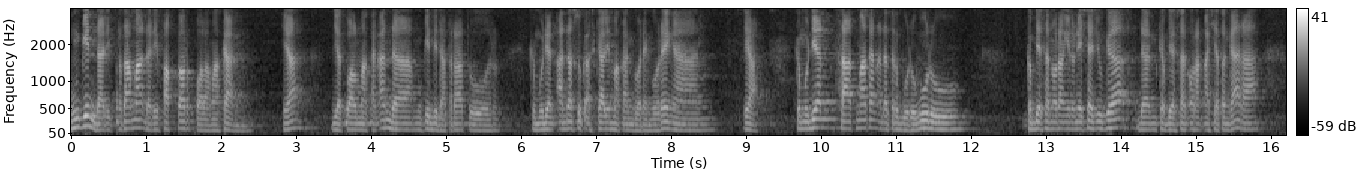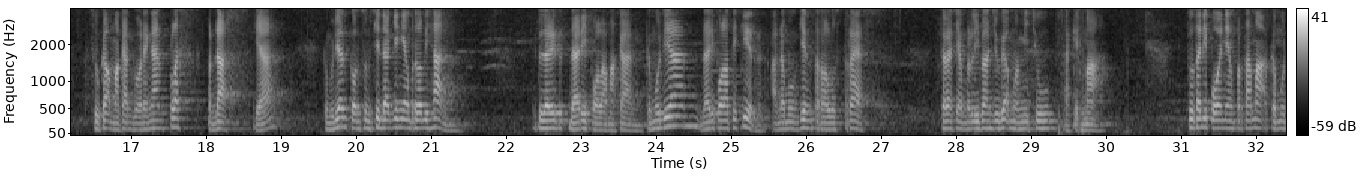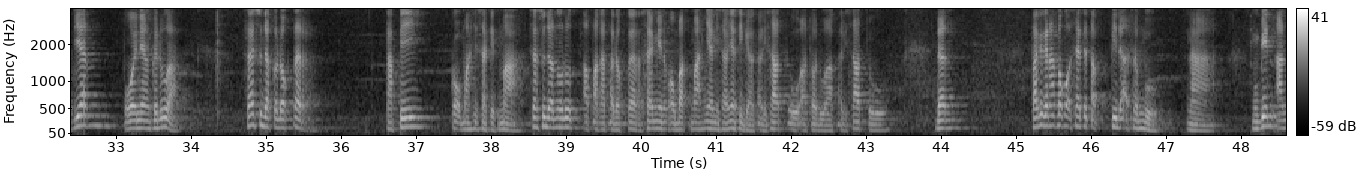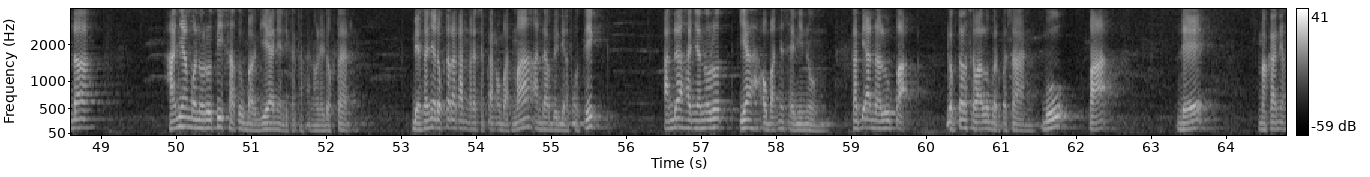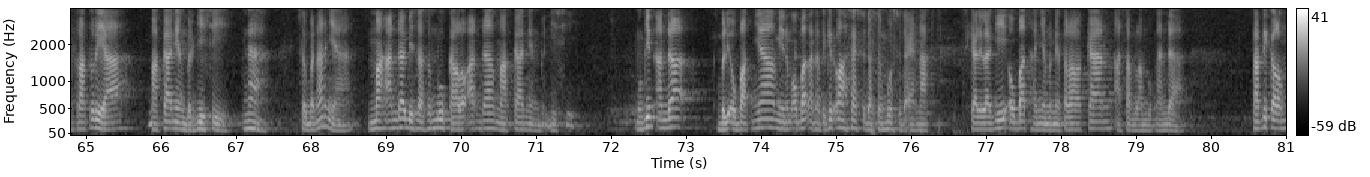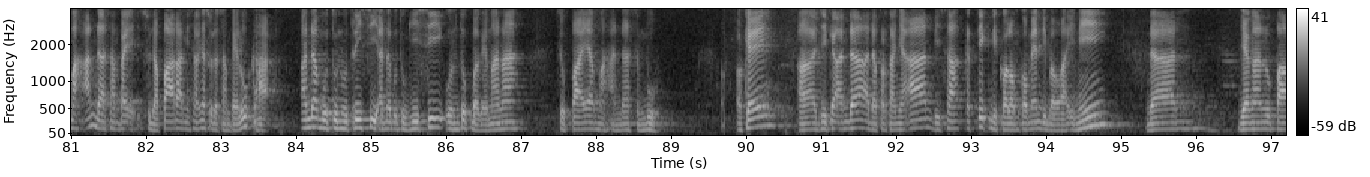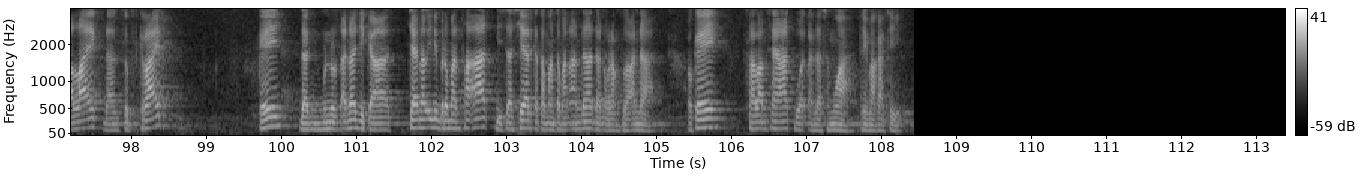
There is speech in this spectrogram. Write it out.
mungkin dari pertama dari faktor pola makan. Ya, jadwal makan Anda mungkin tidak teratur. Kemudian Anda suka sekali makan goreng-gorengan. Ya. Kemudian saat makan Anda terburu-buru. Kebiasaan orang Indonesia juga dan kebiasaan orang Asia Tenggara suka makan gorengan plus pedas, ya Kemudian konsumsi daging yang berlebihan. Itu dari dari pola makan. Kemudian dari pola pikir, Anda mungkin terlalu stres. Stres yang berlebihan juga memicu sakit mah. Itu tadi poin yang pertama. Kemudian poin yang kedua, saya sudah ke dokter, tapi kok masih sakit mah. Saya sudah nurut apa kata dokter. Saya minum obat mahnya misalnya tiga kali satu atau dua kali satu. Dan tapi kenapa kok saya tetap tidak sembuh? Nah, mungkin Anda hanya menuruti satu bagian yang dikatakan oleh dokter. Biasanya dokter akan meresepkan obat ma, Anda beli di apotik, Anda hanya nurut, ya obatnya saya minum. Tapi Anda lupa, dokter selalu berpesan, Bu, Pak, Dek, makan yang teratur ya, makan yang bergizi. Nah, sebenarnya mah Anda bisa sembuh kalau Anda makan yang bergizi. Mungkin Anda beli obatnya, minum obat, Anda pikir, wah saya sudah sembuh, sudah enak. Sekali lagi, obat hanya menetralkan asam lambung Anda. Tapi kalau mah Anda sampai sudah parah, misalnya sudah sampai luka, Anda butuh nutrisi, Anda butuh gizi untuk bagaimana supaya mah Anda sembuh. Oke, okay? uh, jika Anda ada pertanyaan, bisa ketik di kolom komen di bawah ini. Dan jangan lupa like dan subscribe. Okay? dan menurut Anda jika channel ini bermanfaat, bisa share ke teman-teman Anda dan orang tua Anda. Oke? Salam sehat buat Anda semua. Terima kasih.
